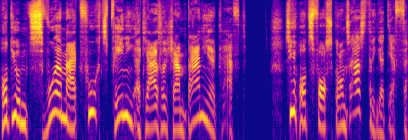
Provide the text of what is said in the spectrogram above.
hat ihr um 2,50 Mark Pfennig ein Glas Champagner gekauft. Sie hat's fast ganz austrinken dürfen.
